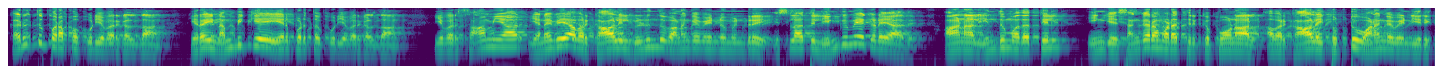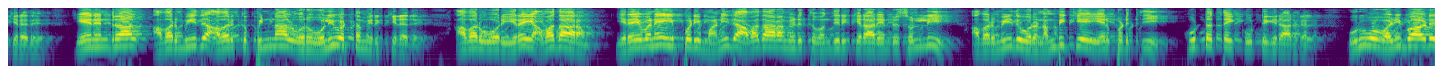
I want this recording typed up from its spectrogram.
கருத்து பரப்பக்கூடியவர்கள்தான் இறை நம்பிக்கையை ஏற்படுத்தக்கூடியவர்கள்தான். இவர் சாமியார் எனவே அவர் காலில் விழுந்து வணங்க வேண்டும் என்று இஸ்லாத்தில் எங்குமே கிடையாது. ஆனால் இந்து மதத்தில் இங்கே சங்கர மடத்திற்கு போனால் அவர் காலை தொட்டு வணங்க வேண்டியிருக்கிறது. ஏனென்றால் அவர் மீது அவருக்கு பின்னால் ஒரு ஒளிவட்டம் இருக்கிறது. அவர் ஓர் இறை அவதாரம். இறைவனே இப்படி மனித அவதாரம் எடுத்து வந்திருக்கிறார் என்று சொல்லி அவர் மீது ஒரு நம்பிக்கையை ஏற்படுத்தி கூட்டத்தை கூட்டுகிறார்கள். உருவ வழிபாடு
